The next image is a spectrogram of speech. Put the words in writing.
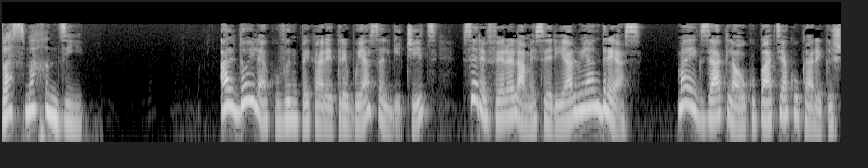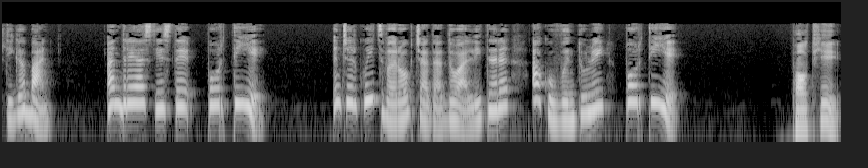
Was machen Sie? Al doilea cuvânt pe care trebuia să-l ghiciți se referă la meseria lui Andreas, mai exact la ocupația cu care câștigă bani. Andreas este portier. Încercuiți, vă rog, cea de-a doua literă a cuvântului portier. Portier.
